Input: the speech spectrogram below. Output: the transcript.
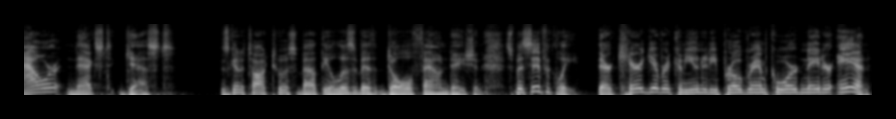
Our next guest is going to talk to us about the Elizabeth Dole Foundation, specifically their caregiver community program coordinator, and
